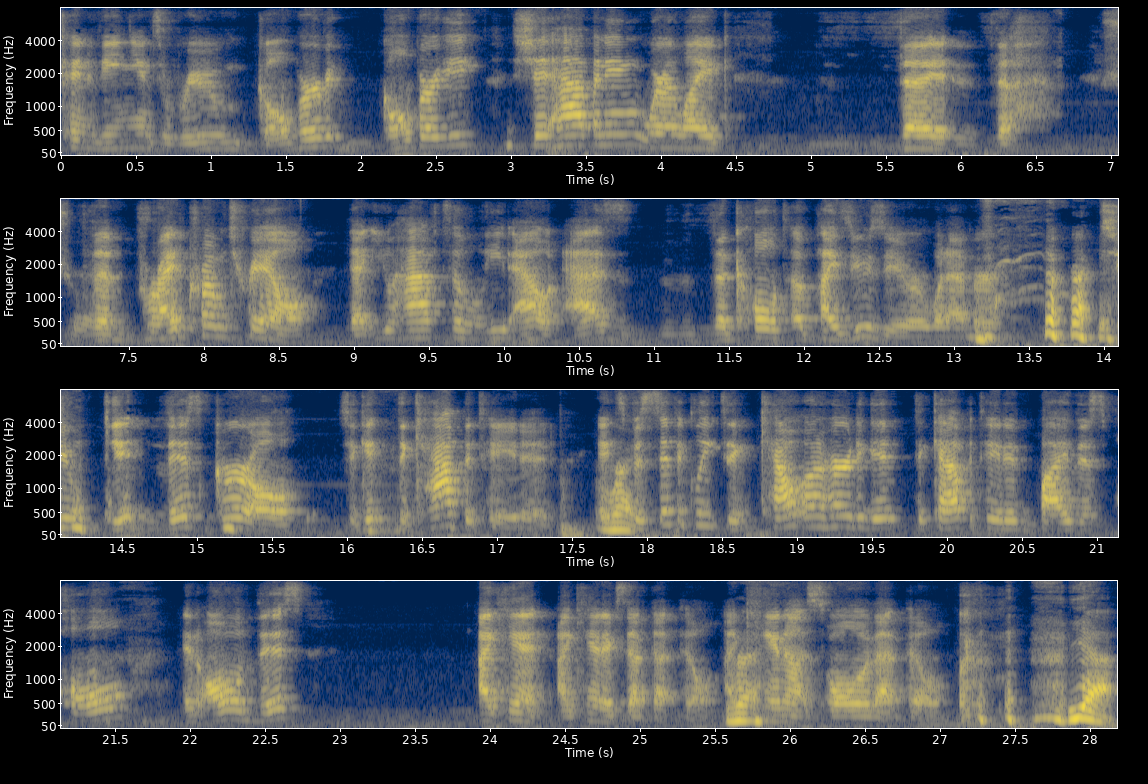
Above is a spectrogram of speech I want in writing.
convenience Rube Goldberg Goldbergy shit happening, where like the the Sure. the breadcrumb trail that you have to lead out as the cult of Pazuzu or whatever right. to get this girl to get decapitated and Right. specifically to count on her to get decapitated by this pole and all of this i can't i can't accept that pill i Right. cannot swallow that pill yeah.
